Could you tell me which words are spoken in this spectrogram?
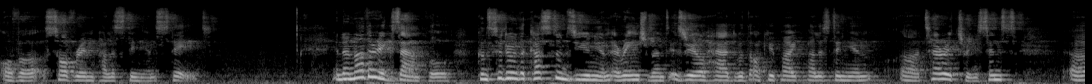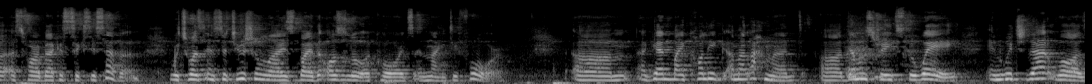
of a sovereign Palestinian state. In another example, consider the customs union arrangement Israel had with occupied Palestinian uh, territory since uh, as far back as 67, which was institutionalized by the Oslo Accords in 94. Um, again, my colleague Amal Ahmad uh, demonstrates the way in which that was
